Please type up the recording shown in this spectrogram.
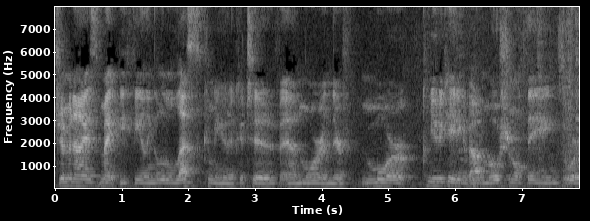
Geminis might be feeling a little less communicative and more in their more communicating about emotional things or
